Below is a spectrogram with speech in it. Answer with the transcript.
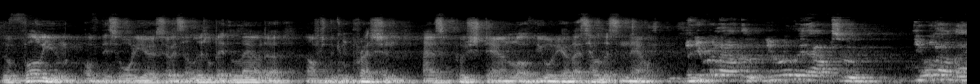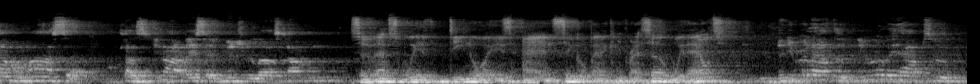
the volume of this audio so it's a little bit louder after the compression has pushed down a lot of the audio. Let's have a listen now. And you really have to, you really have to, you really have to have a mindset. Because you know how they say misery loves company? So that's with denoise and single band compressor without. And you really have to, you really have to,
